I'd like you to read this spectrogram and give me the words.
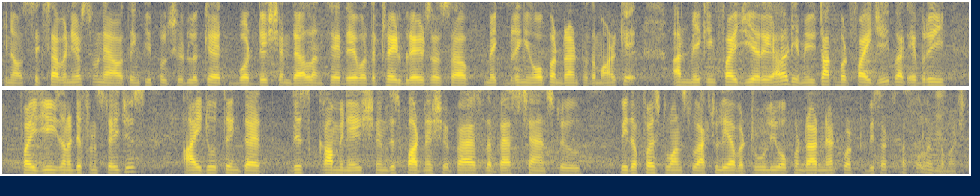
you know, six, seven years from now, I think people should look at both Dish and Dell and say they were the trailblazers of make, bringing Open RAN to the market and making 5G a reality. I mean, you talk about 5G, but every 5G is on a different stages. I do think that this combination, this partnership has the best chance to be the first ones to actually have a truly Open RAN network to be successful in commercial.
